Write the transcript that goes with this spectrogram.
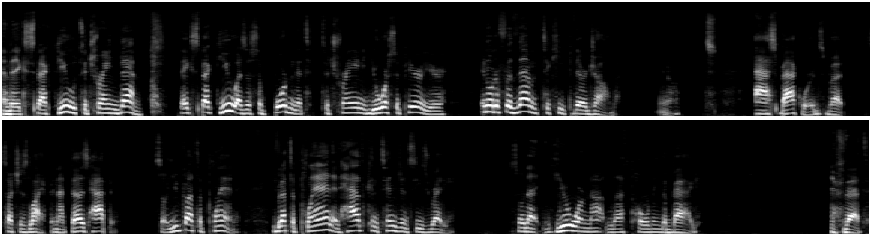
And they expect you to train them. They expect you as a subordinate to train your superior in order for them to keep their job. You know, it's ass backwards, but such is life. And that does happen. So you've got to plan. You've got to plan and have contingencies ready so that you are not left holding the bag if that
